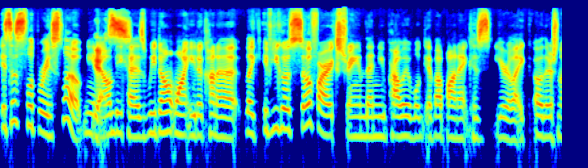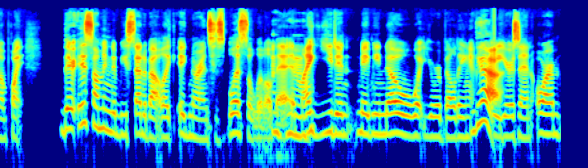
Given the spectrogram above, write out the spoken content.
it's a slippery slope, you know, because we don't want you to kind of like if you go so far extreme, then you probably will give up on it because you're like, oh, there's no point. There is something to be said about like ignorance is bliss a little bit, and Mhm. like you didn't maybe know what you were building Yeah. eight years in, or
